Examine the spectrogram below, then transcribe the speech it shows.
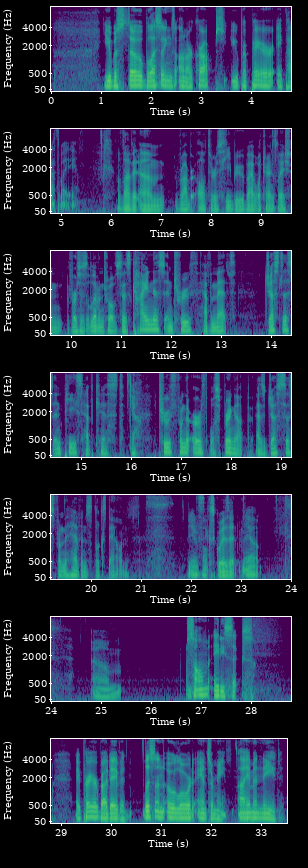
You bestow blessings on our crops. You prepare a pathway. I love it. Um, Robert Alter's Hebrew Bible translation, verses 11 12 says, Kindness and truth have met, justice and peace have kissed. Yeah. Truth from the earth will spring up as justice from the heavens looks down. It's Beautiful. exquisite. Yeah. Um, Psalm 86. A prayer by David. Listen, O Lord, answer me. I am in need.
